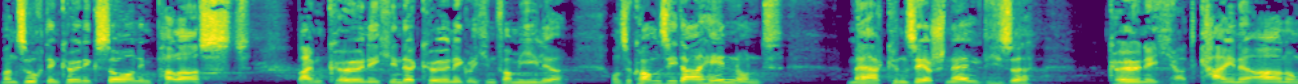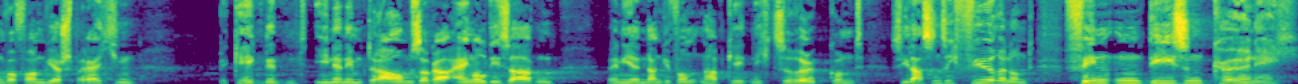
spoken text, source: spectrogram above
Man sucht den Königssohn im Palast, beim König, in der königlichen Familie. Und so kommen sie dahin und merken sehr schnell, dieser König hat keine Ahnung, wovon wir sprechen, begegnen ihnen im Traum sogar Engel, die sagen, wenn ihr ihn dann gefunden habt, geht nicht zurück und Sie lassen sich führen und finden diesen König.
